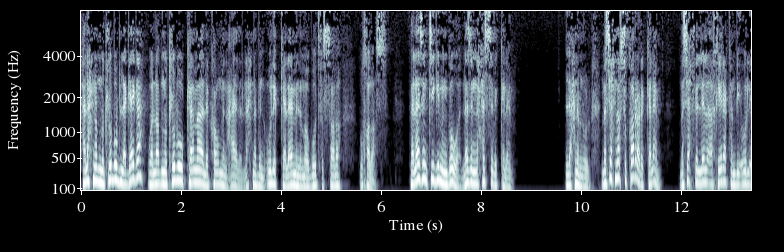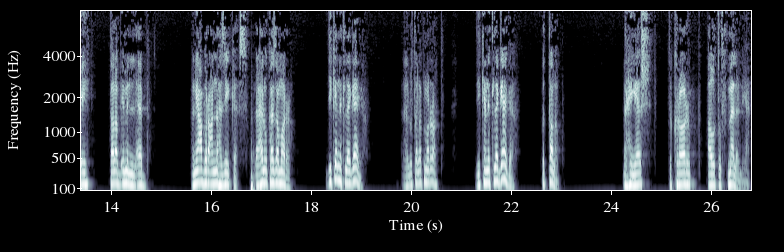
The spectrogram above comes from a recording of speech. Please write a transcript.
هل إحنا بنطلبه بلجاجة ولا بنطلبه كما لقوم عاده إن إحنا بنقول الكلام اللي موجود في الصلاة وخلاص. فلازم تيجي من جوه لازم نحس بالكلام اللي إحنا بنقوله. المسيح نفسه كرر الكلام. المسيح في الليلة الأخيرة كان بيقول إيه؟ طلب إيه من الآب؟ أن يعبر عنه هذه الكأس. قالها له كذا مرة. دي كانت لجاجة. قالها له ثلاث مرات. دي كانت لجاجة في الطلب. ما هياش تكرار out of ملل يعني.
